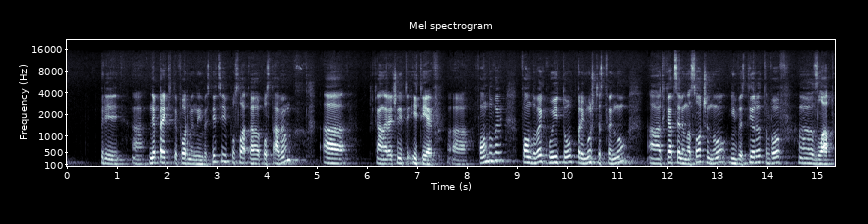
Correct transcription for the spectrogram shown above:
при а, непреките форми на инвестиции посла, а, поставям а, така наречените ETF а, фондове, фондове, които преимуществено така целенасочено инвестират в злато,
